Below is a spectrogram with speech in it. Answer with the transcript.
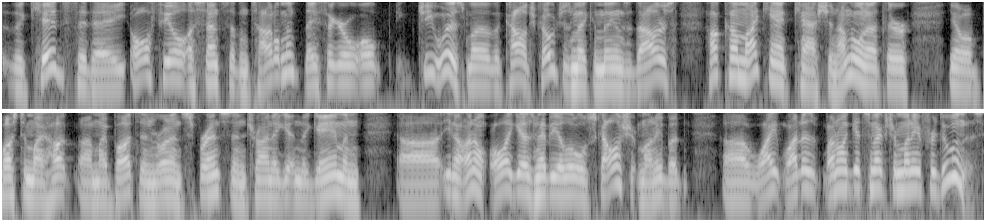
the kids today all feel a sense of entitlement. They figure, well, gee whiz, my, the college coach is making millions of dollars. How come I can't cash in? I'm the one out there, you know, busting my hut, uh, my butt, and running sprints and trying to get in the game. And uh, you know, I don't. All I get is maybe a little scholarship money, but uh, why why does why don't I get some extra money for doing this?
